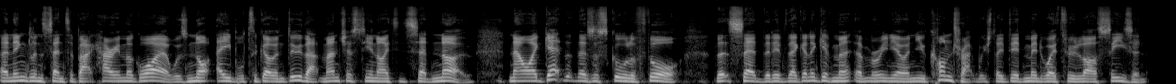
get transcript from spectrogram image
and England centre back, Harry Maguire, was not able to go and do that. Manchester United said no. Now, I get that there's a school of thought that said that if they're going to give Ma- uh, Mourinho a new contract, which they did midway through last season,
